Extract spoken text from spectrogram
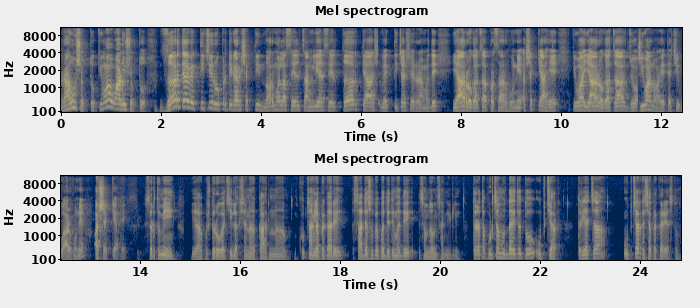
राहू शकतो किंवा वाढू शकतो. जर त्या व्यक्तीची रोगप्रतिकारक शक्ती नॉर्मल असेल चांगली असेल तर त्या व्यक्तीच्या शरीरामध्ये या रोगाचा प्रसार होणे अशक्य आहे किंवा या रोगाचा जो जीवाणू आहे त्याची वाढ होणे अशक्य आहे. सर तुम्ही या कुष्ठरोगाची लक्षणं कारणं खूप चांगल्या प्रकारे साध्या सोप्या पद्धतीमध्ये समजावून सांगितली. तर आता पुढचा मुद्दा येतो तो उपचार. तर याचा उपचार कशा प्रकारे असतो?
